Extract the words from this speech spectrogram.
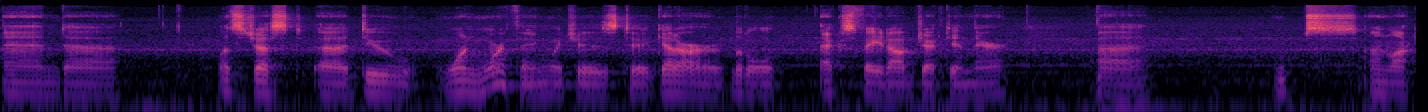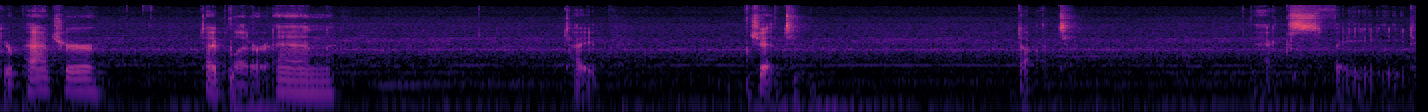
And uh, let's just uh, do one more thing, which is to get our little X fade object in there. Uh, oops, unlock your patcher, type letter N, type JIT dot X fade.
